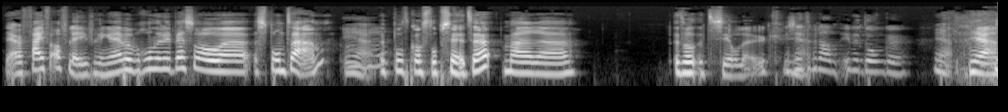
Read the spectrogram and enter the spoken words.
ja, vijf afleveringen. hè. We begonnen dit best wel eh, spontaan, Ja. het podcast opzetten. Maar eh, het, was, het is heel leuk. Zitten we dan in het donker. Ja,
